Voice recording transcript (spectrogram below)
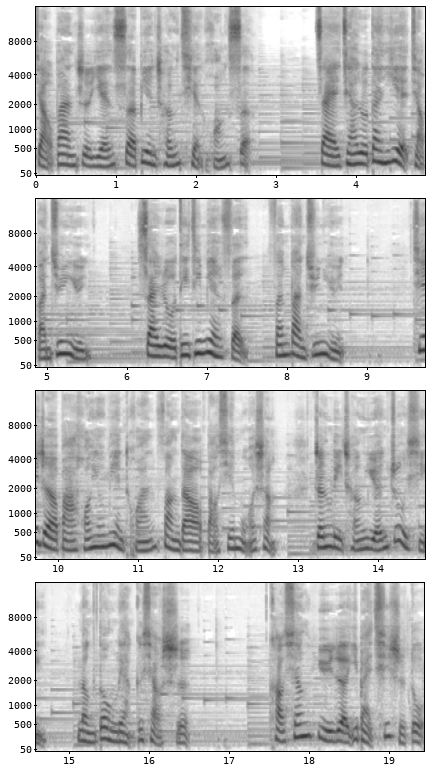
搅拌至颜色变成浅黄色，再加入蛋液搅拌均匀，塞入低筋面粉翻拌均匀。接着把黄油面团放到保鲜膜上，整理成圆柱形，冷冻两个小时。烤箱预热一百七十度，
